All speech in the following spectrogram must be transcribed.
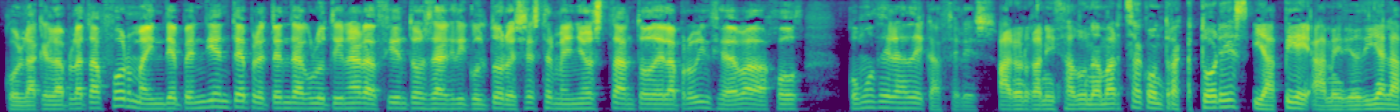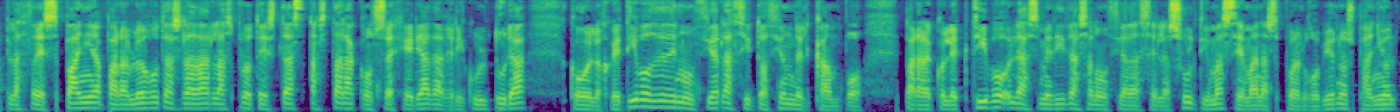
con la que la plataforma independiente pretende aglutinar a cientos de agricultores extremeños tanto de la provincia de Badajoz como de la de Cáceres. Han organizado una marcha con tractores y a pie a mediodía en la Plaza de España para luego trasladar las protestas hasta la Consejería de Agricultura con el objetivo de denunciar la situación del campo. Para el colectivo, las medidas anunciadas en las últimas semanas por el gobierno español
